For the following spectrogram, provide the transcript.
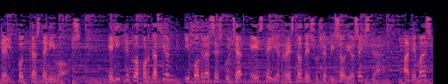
del podcast de Nivos. Elige tu aportación y podrás escuchar este y el resto de sus episodios extra. Además,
